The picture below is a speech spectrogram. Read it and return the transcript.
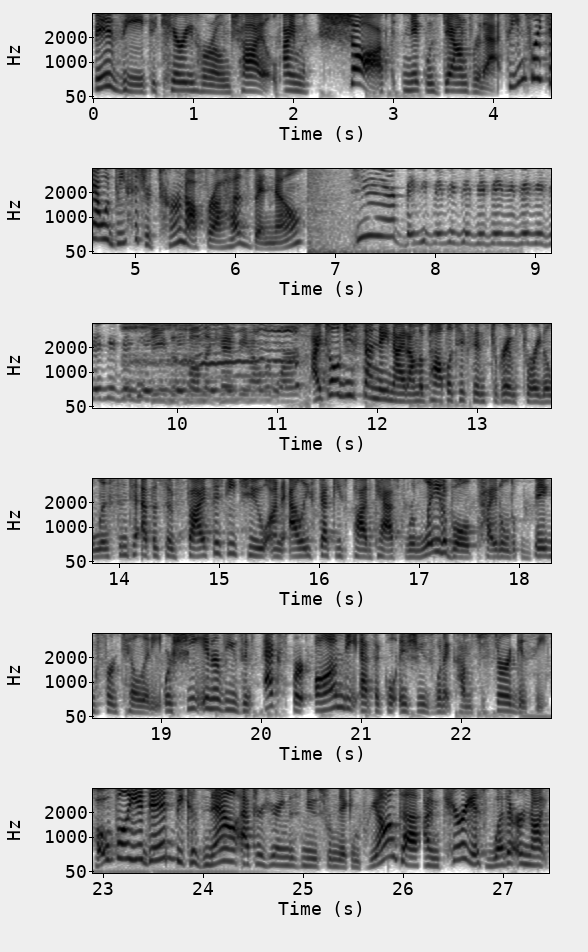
busy to carry her own child. I'm shocked Nick was down for that. Seems like that would be such a turnoff for a husband, no? Here, baby, baby, baby, baby, baby, baby, baby. Jesus, Mom, that can't be how it works. I told you Sunday night on the Poplitics Instagram story to listen to episode 552 on Allie Stuckey's podcast, Relatable, titled Big Fertility, where she interviews an expert on the ethical issues when it comes to surrogacy. Hopefully you did, because now, after hearing this news from Nick and Priyanka, I'm curious whether or not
